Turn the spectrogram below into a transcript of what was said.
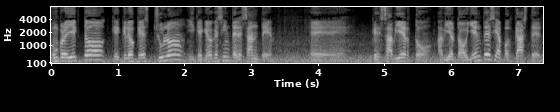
un proyecto que creo que es chulo y que creo que es interesante. Eh, que es abierto, abierto a oyentes y a podcaster.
